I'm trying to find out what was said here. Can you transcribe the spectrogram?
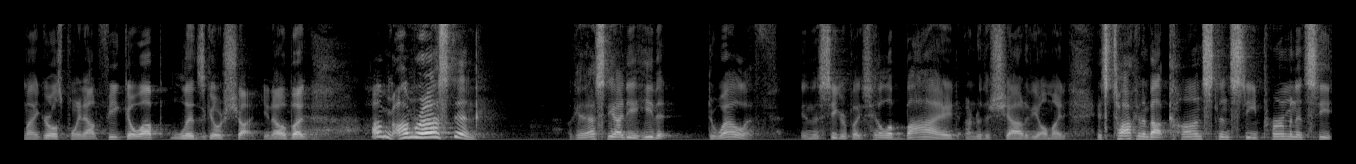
my girls point out, feet go up, lids go shut, you know? But I'm, I'm resting. Okay, that's the idea. He that dwelleth in the secret place, he'll abide under the shadow of the Almighty. It's talking about constancy, permanency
